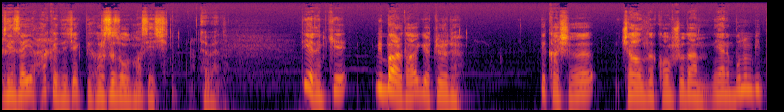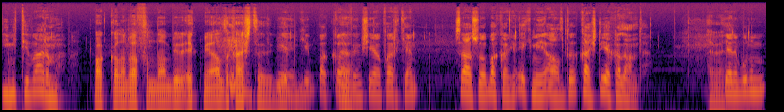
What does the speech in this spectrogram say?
cezayı hak edecek bir hırsız olması için. Evet. Diyelim ki bir bardağı götürdü. Bir kaşığı çaldı komşudan. Yani bunun bir limiti var mı? Bakkalın rafından bir ekmeği aldı kaçtı. Bir, Diyelim ki bakkal Evet. efendim şey yaparken sağa sola bakarken ekmeği aldı, kaçtı, yakalandı. evet. Yani bunun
